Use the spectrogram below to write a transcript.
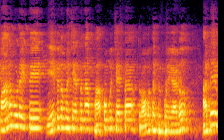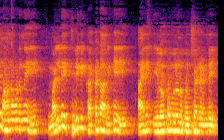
మానవుడైతే ఏ విధము చేతన పాపము చేత త్రోవ తప్పిపోయాడో అదే మానవుడిని మళ్ళీ తిరిగి కట్టడానికి ఆయన ఈ లోకములోనికి వచ్చాడండి.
